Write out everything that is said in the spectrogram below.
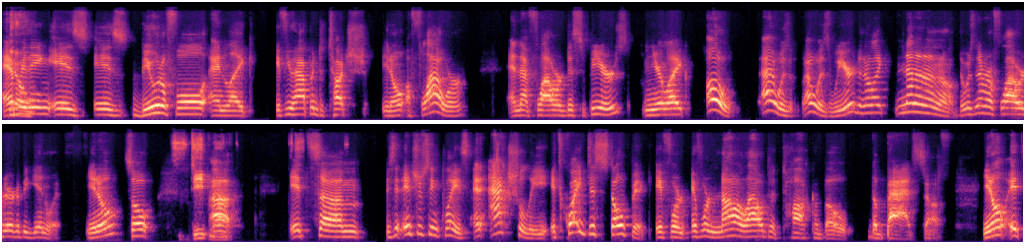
everything you know, is is beautiful and like if you happen to touch you know, a flower and that flower disappears and you're like, oh, that was that was weird. And they're like, no, no, no, no. There was never a flower there to begin with, you know? So it's deep. Uh, it's um it's an interesting place. And actually it's quite dystopic if we're if we're not allowed to talk about the bad stuff. You know, it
